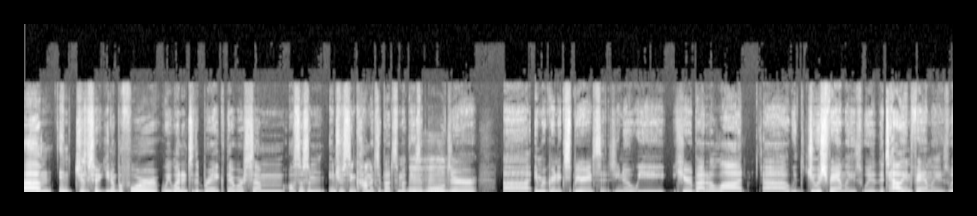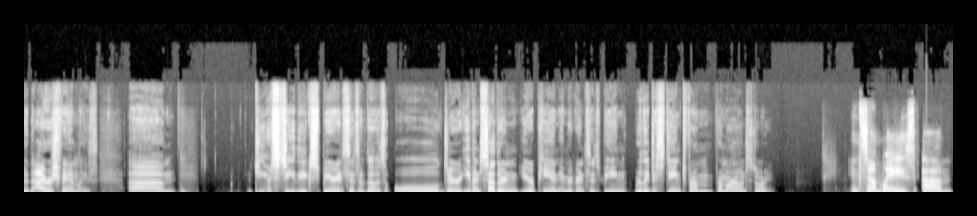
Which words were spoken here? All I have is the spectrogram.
Um, and Julissa, you know, before we went into the break, there were some also some interesting comments about some of these mm-hmm. older uh, immigrant experiences. You know, we hear about it a lot uh, with Jewish families, with Italian families, with Irish families. Um, do you see the experiences of those older, even Southern European immigrants as being really distinct from from our own story? In some ways, um,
